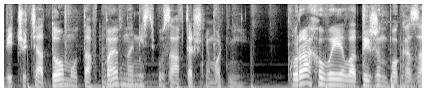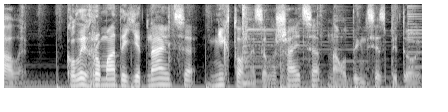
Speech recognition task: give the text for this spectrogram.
відчуття дому та впевненість у завтрашньому дні. Курахове і Ладижин показали, коли громади єднаються, ніхто не залишається наодинці з бідою.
